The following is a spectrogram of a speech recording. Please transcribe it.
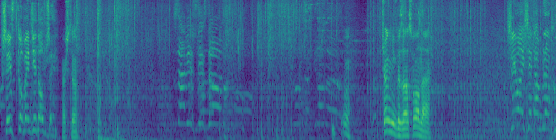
Wszystko będzie dobrze! Chodź tu. Ciągnij go za osłonę. Trzymaj się tam, brachu!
